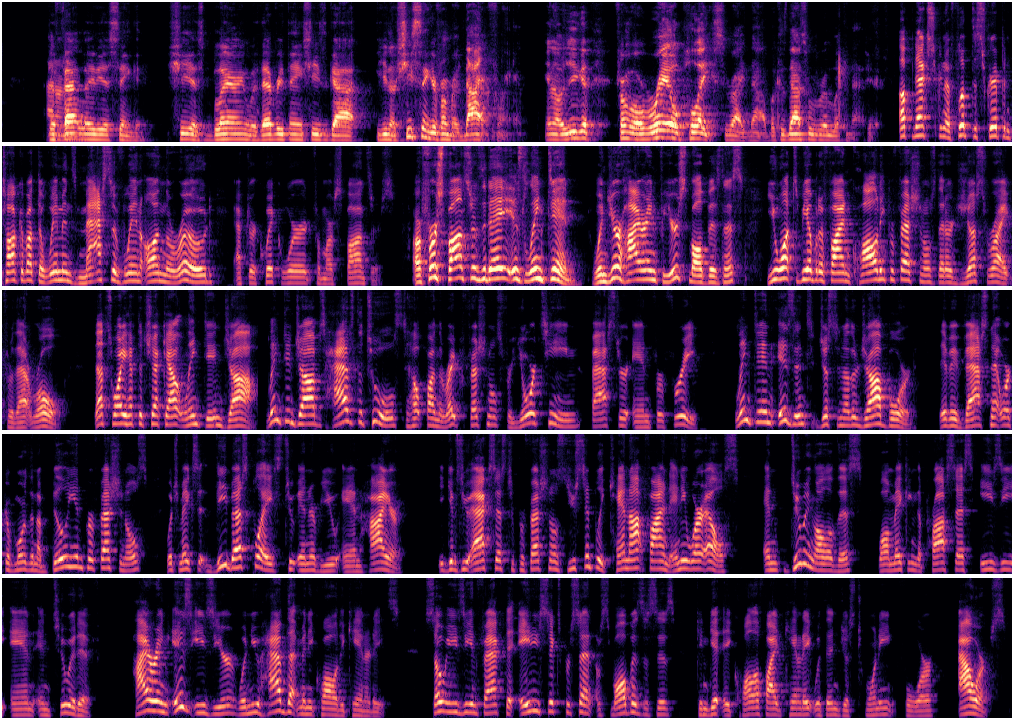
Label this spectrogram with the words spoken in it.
the fat know. lady is singing. She is blaring with everything she's got. You know, she's singing from her diaphragm. You know, you get from a real place right now because that's what we're looking at here. Up next, we're going to flip the script and talk about the women's massive win on the road after a quick word from our sponsors. Our first sponsor of the day is LinkedIn. When you're hiring for your small business, you want to be able to find quality professionals that are just right for that role. That's why you have to check out LinkedIn Jobs. LinkedIn Jobs has the tools to help find the right professionals for your team faster and for free. LinkedIn isn't just another job board. They have a vast network of more than a billion professionals which makes it the best place to interview and hire. It gives you access to professionals you simply cannot find anywhere else, and doing all of this while making the process easy and intuitive. Hiring is easier when you have that many quality candidates. So easy, in fact, that 86% of small businesses can get a qualified candidate within just 24 hours.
